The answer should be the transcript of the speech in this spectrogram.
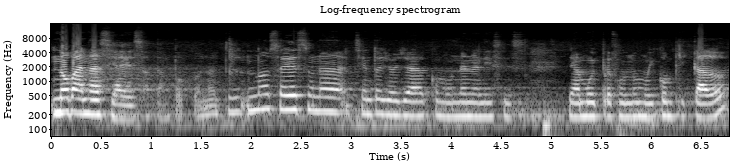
no van hacia eso tampoco, ¿no? Entonces, no sé, es una, siento yo ya como un análisis ya muy profundo, muy complicado.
